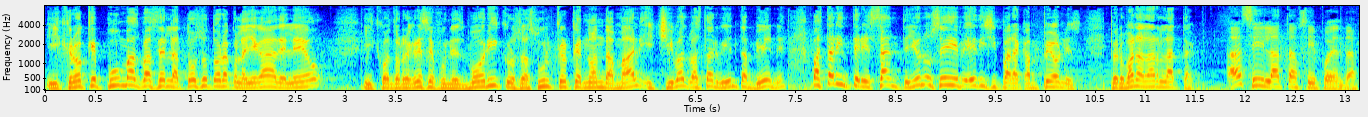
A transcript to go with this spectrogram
y creo que Pumas va a ser la toso ahora con la llegada de Leo y cuando regrese Funes Mori, Cruz Azul creo que no anda mal y Chivas va a estar bien también, ¿eh? Va a estar interesante. Yo no sé, Eddie, si para campeones, pero van a dar lata. Ah, sí, lata sí pueden dar.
